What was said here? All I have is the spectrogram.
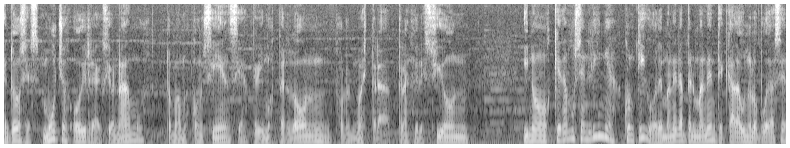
Entonces, muchos hoy reaccionamos, tomamos conciencia, pedimos perdón por nuestra transgresión y nos quedamos en línea contigo de manera permanente, cada uno lo puede hacer,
